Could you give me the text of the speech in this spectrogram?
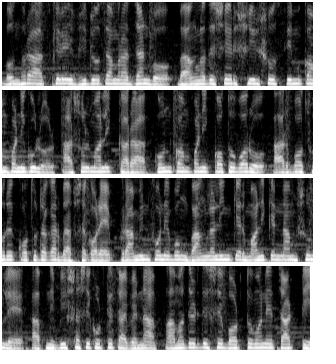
বন্ধুরা, আজকের এই ভিডিওতে আমরা জানব বাংলাদেশের শীর্ষ সিম কোম্পানিগুলোর আসল মালিক কারা, কোন কোম্পানি কত বড় আর বছরে কত টাকার ব্যবসা করে। গ্রামীণ ফোন এবং বাংলা লিংকের মালিকের নাম শুনলে আপনি বিশ্বাসই করতে চাইবেন না। আমাদের দেশে বর্তমানে চারটি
